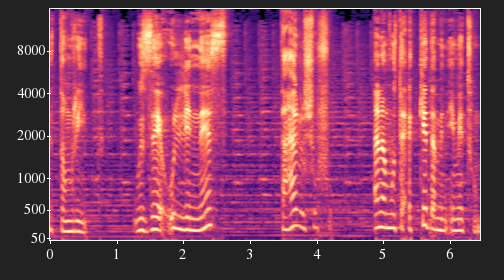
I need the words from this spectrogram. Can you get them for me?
التمريض. وإزاي أقول للناس تعالوا شوفوا أنا متأكدة من قيمتهم.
